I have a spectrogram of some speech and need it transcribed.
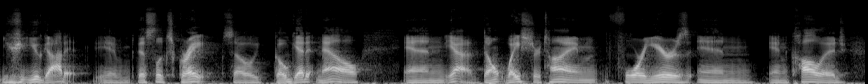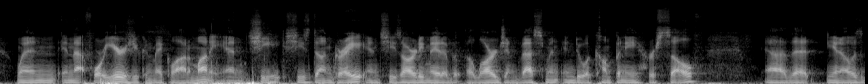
You, you got it. You, this looks great. So go get it now and yeah, don't waste your time four years in in college when in that four years you can make a lot of money. And she she's done great, and she's already made a, a large investment into a company herself uh, that you know is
